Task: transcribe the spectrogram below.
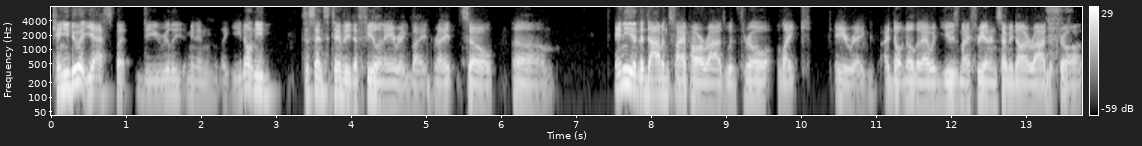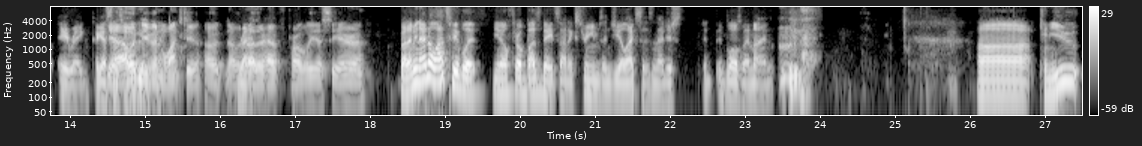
Can you do it? Yes, but do you really? I mean, like you don't need the sensitivity to feel an A rig bite, right? So um, any of the Dobyns five power rods would throw like a rig. I don't know that I would use my three hundred seventy dollar rod to throw a rig. I guess yeah, I wouldn't even want to. I would I would right. rather have probably a Sierra. But I mean, I know lots of people that you know throw buzz baits on extremes and GLXs, and I just it, it blows my mind. Uh, can you?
